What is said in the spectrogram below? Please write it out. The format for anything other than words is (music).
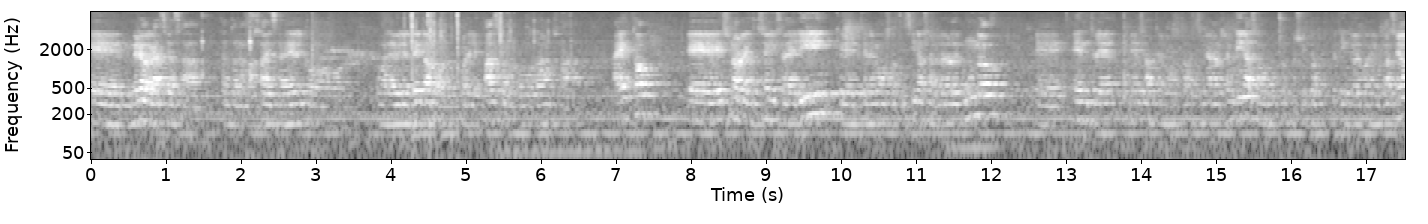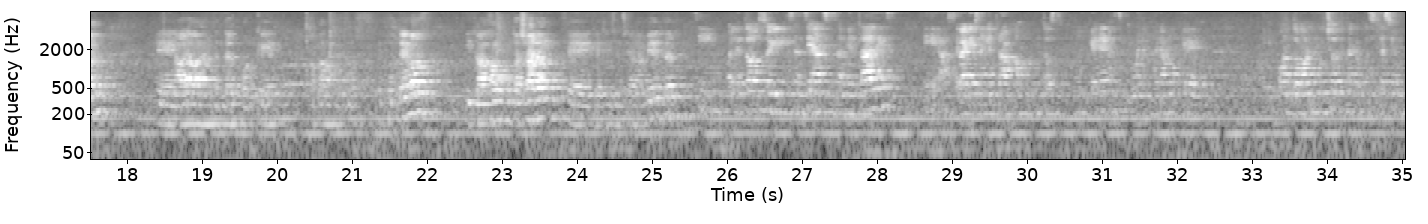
Eh, primero, gracias a tanto a la Embajada de Israel como, a la biblioteca por, el espacio que concordamos a, a, esto. Eh, es una organización israelí que tenemos oficinas alrededor del mundo. Eh, entre esas tenemos esta oficina en Argentina, hacemos muchos proyectos que tienen que ver con educación. ahora van a entender por qué estos, temas y trabajamos junto a Sharon, que, es licenciada en ambiente. Sí, hola a todos, soy licenciada en ciencias ambientales. Eh, hace varios años trabajamos juntos con Querer, así que bueno, esperamos que eh, puedan tomar mucho de esta capacitación.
